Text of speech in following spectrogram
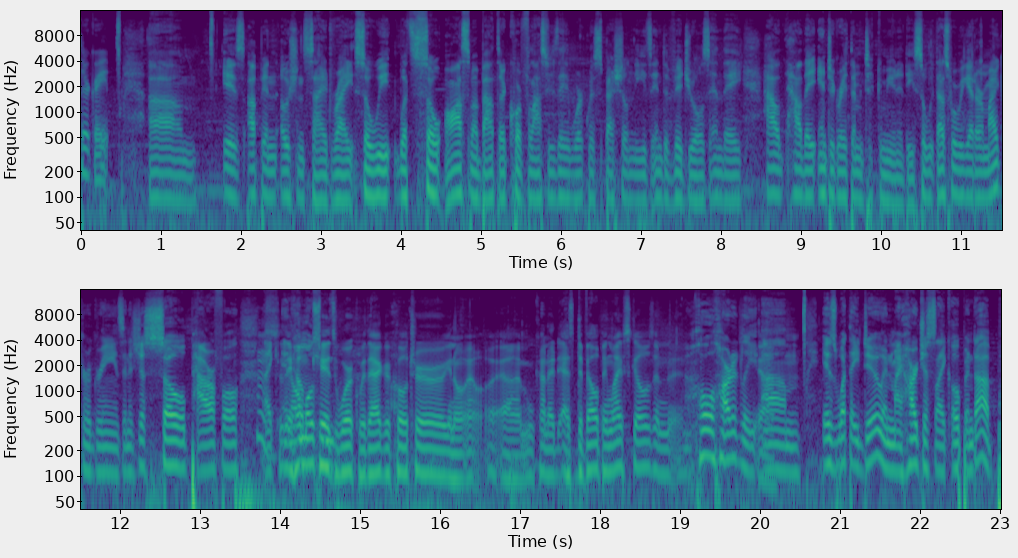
they're great. um, is up in Oceanside, right? So we, what's so awesome about their core philosophy is they work with special needs individuals and they how how they integrate them into community. So that's where we get our microgreens, and it's just so powerful. Like So it they help almost kids work with agriculture, you know, uh, um, kind of as developing life skills and. and wholeheartedly Yeah. um, is what they do and my heart just like opened up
